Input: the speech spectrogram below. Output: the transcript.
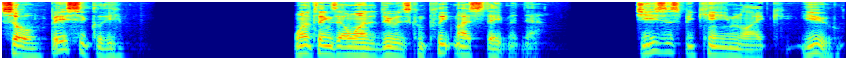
So basically, one of the things I wanted to do is complete my statement now. Jesus became like you.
